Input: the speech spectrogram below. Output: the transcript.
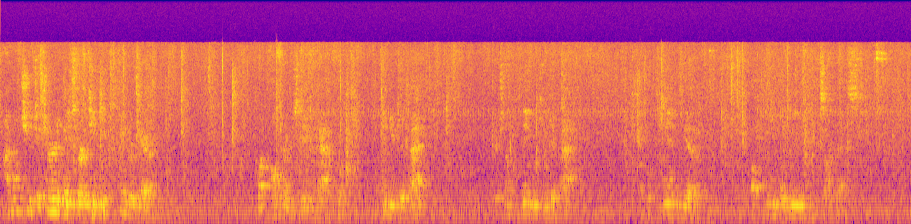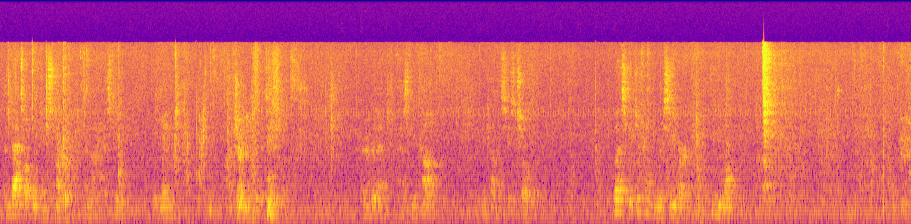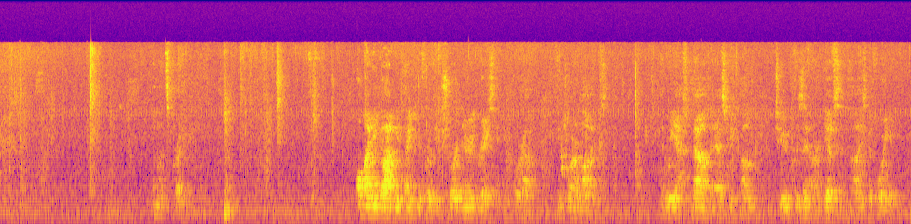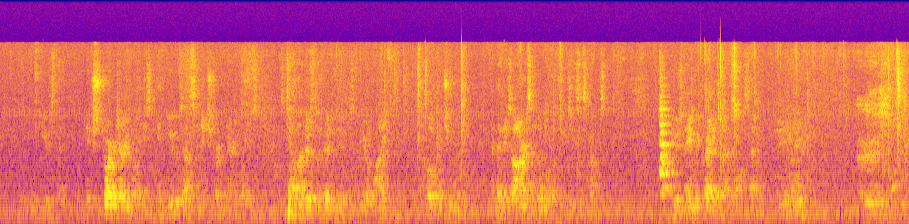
I want you to turn to page 13. Keep your finger there. What offerings do you have? Can you give back? There's nothing we can give back can give what we believe is our best. And that's what we can start tonight as we begin our journey to the table. Remember that as we come, we come as his children. Les, would you come and receive our offering? And let's pray. Almighty God, we thank you for the extraordinary grace that you pour out into our lives. And we ask now that as we come to present our gifts and tithes before you, you use them in extraordinary ways and use us in extraordinary ways to tell others the good news of your life, the hope that you bring, and that is ours and the world in Jesus Christ. In whose name we pray and let us all say. Amen. begin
